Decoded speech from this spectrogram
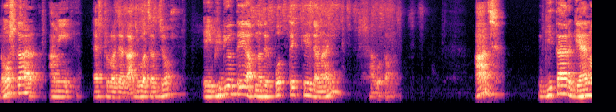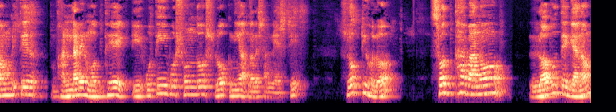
নমস্কার, আমি অ্যাস্ট্রোলজার রাজু আচার্য। এই ভিডিওতে আপনাদের প্রত্যেককে জানাই স্বাগতম। আজ গীতার জ্ঞান অমৃতের ভান্ডারের মধ্যে একটি অতীব সুন্দর শ্লোক নিয়ে আপনাদের সামনে এসছি। শ্লোকটি হল, শ্রদ্ধাবান লভতে জ্ঞানম,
